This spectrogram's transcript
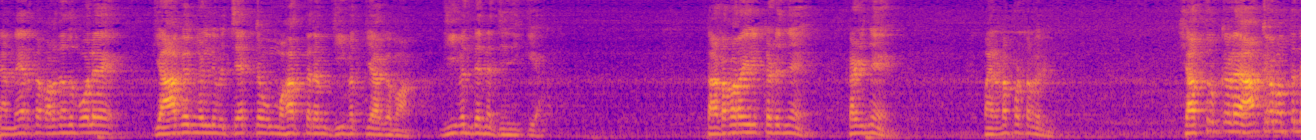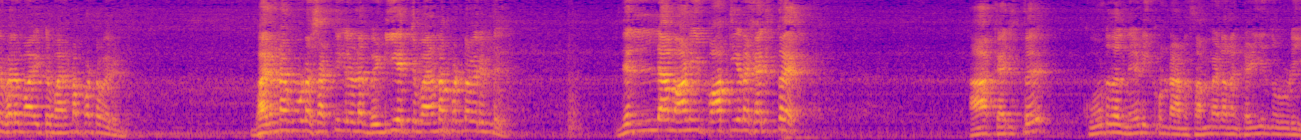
ഞാൻ നേരത്തെ പറഞ്ഞതുപോലെ ത്യാഗങ്ങളിൽ വെച്ച് ഏറ്റവും മഹത്തരം ജീവത്യാഗമാണ്. ജീവൻ തന്നെ ത്യജിക്കുക. തടവറയിൽ കഴിഞ്ഞ് കഴിഞ്ഞ് മരണപ്പെട്ടവരുണ്ട്. ശത്രുക്കളുടെ ആക്രമത്തിന്റെ ഫലമായിട്ട് മരണപ്പെട്ടവരുണ്ട്. ഭരണകൂട ശക്തികളുടെ വെടിയേറ്റ് മരണപ്പെട്ടവരുണ്ട്. ഇതെല്ലാമാണ് ഈ പാർട്ടിയുടെ കരുത്ത്. ആ കരുത്ത് കൂടുതൽ നേടിക്കൊണ്ടാണ് സമ്മേളനം കഴിയുന്നതോടുകൂടി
